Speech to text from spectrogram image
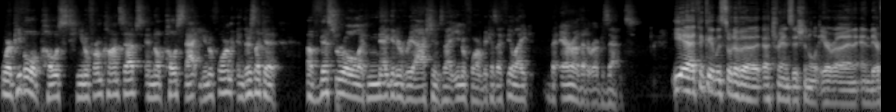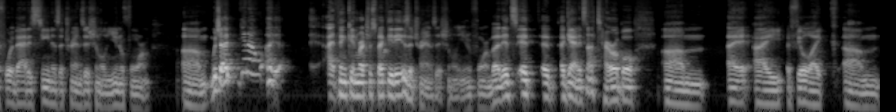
where people will post uniform concepts and they'll post that uniform and there's like a a visceral like negative reaction to that uniform because I feel like the era that it represents. Yeah, I think it was sort of a, a transitional era, and, and, therefore that is seen as a transitional uniform, um, which I, you know, I, I think in retrospect it is a transitional uniform, but it's it, it again, it's not terrible. Um, I, I feel like um,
